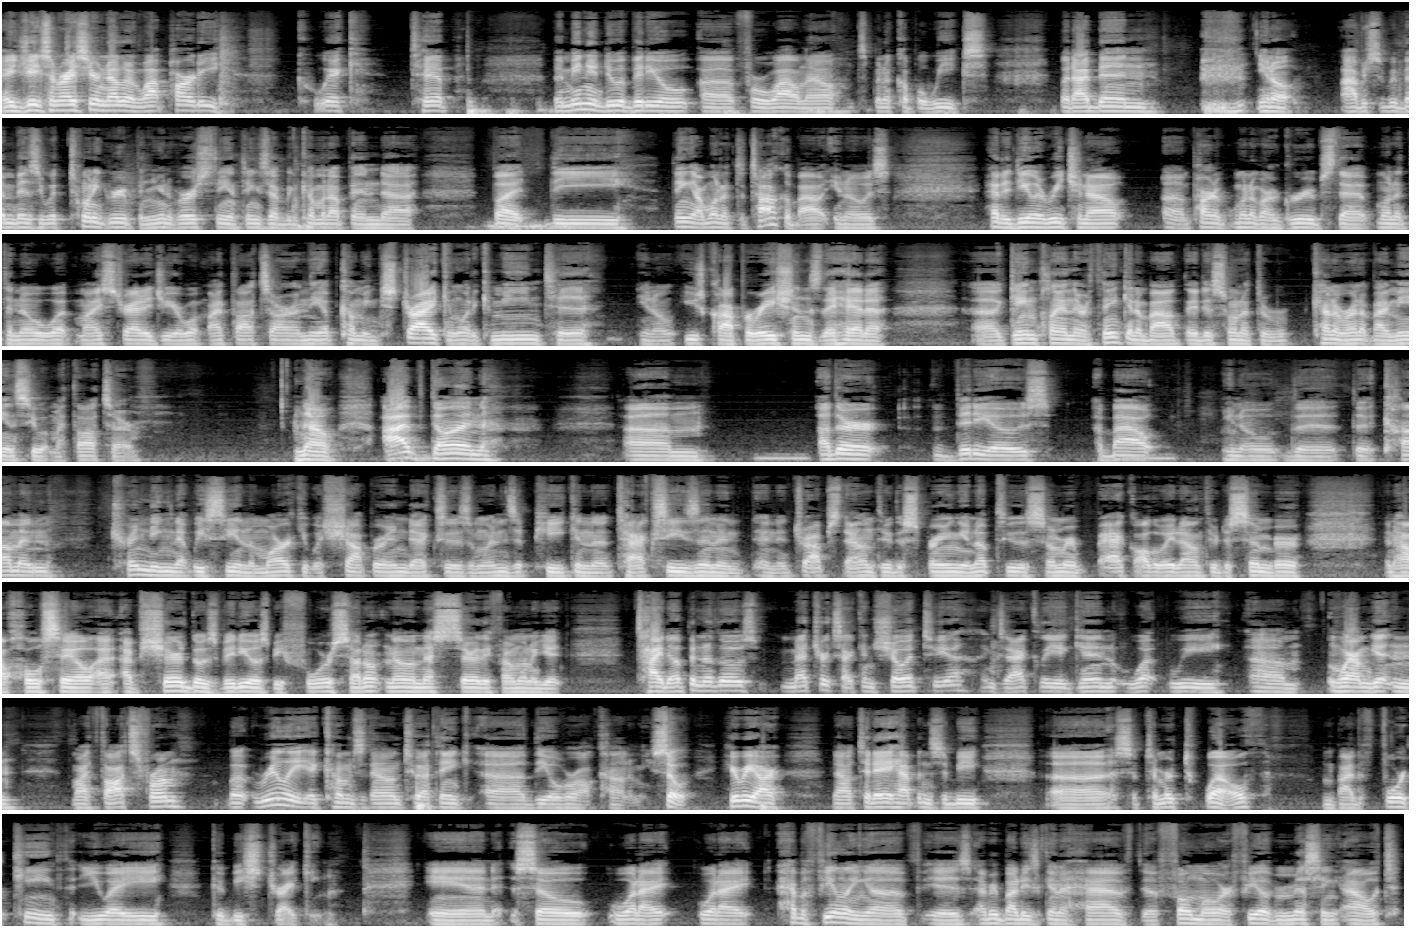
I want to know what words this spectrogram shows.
Hey, Jason Rice here, another lot party quick tip. Been meaning to do a video uh, for a while now. It's been a couple weeks, but I've been, you know, obviously we've been busy with 20 group and university and things that have been coming up. And, uh, but the thing I wanted to talk about, you know, is had a dealer reaching out, uh, part of one of our groups that wanted to know what my strategy or what my thoughts are on the upcoming strike and what it can mean to, you know, use corporations. They had a, uh, game plan they're thinking about. They just wanted to kind of run it by me and see what my thoughts are. Now, I've done um, other videos about you know the the common trending that we see in the market with shopper indexes and when does it peak in the tax season and, and it drops down through the spring and up through the summer back all the way down through december and how wholesale I, have shared those videos before so i don't know necessarily if i want to get tied up into those metrics, I can show it to you exactly again what we um, where I'm getting my thoughts from. But really, it comes down to I think uh, the overall economy. So here we are now. Today happens to be uh, September 12th. And by the 14th, UAW could be striking, and so what I what I have a feeling of is everybody's going to have the FOMO or fear of missing out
